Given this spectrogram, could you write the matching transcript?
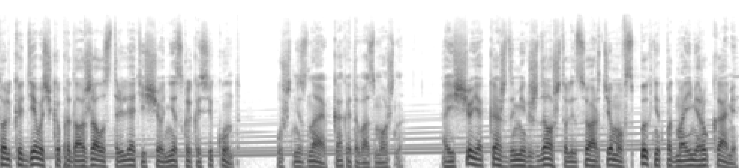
Только девочка продолжала стрелять еще несколько секунд. Уж не знаю, как это возможно. А еще я каждый миг ждал, что лицо Артема вспыхнет под моими руками.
